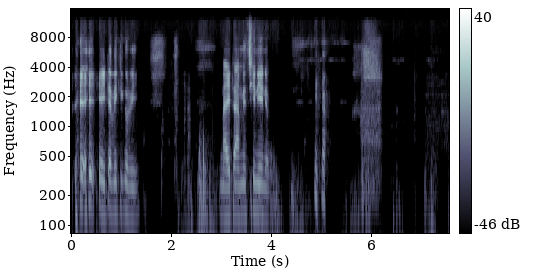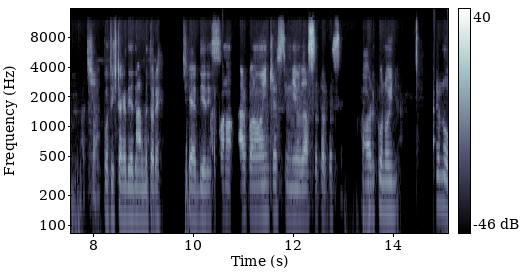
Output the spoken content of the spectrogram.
এইটা বিক্রি করবি? না এটা আমি ছিনিয়ে নেব। আচ্ছা। পঁচিশ টাকা দিয়ে দিব তোরে শেয়ার দিয়ে দিস। আর কোনো আর কোনো ইন্টারেস্টিং নিউজ আছে তোর কাছে? আর কোন নো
